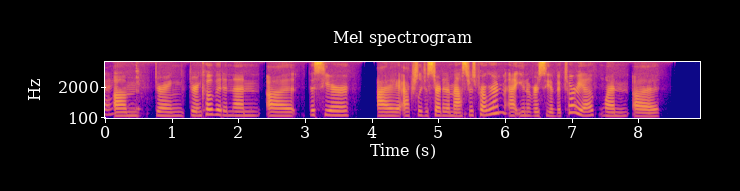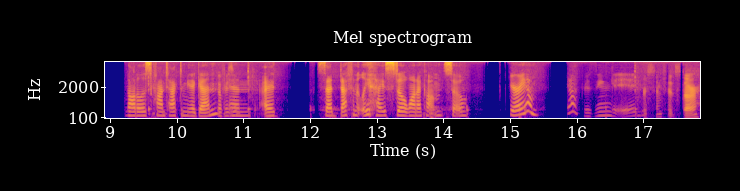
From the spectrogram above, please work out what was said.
okay. um, during during COVID, and then uh, this year I actually just started a master's program at University of Victoria when uh, Nautilus contacted me again, Go for Zoom. and I said definitely I still want to come. So here I am. Brisingid. Percentage star.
